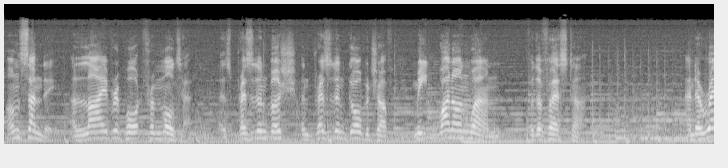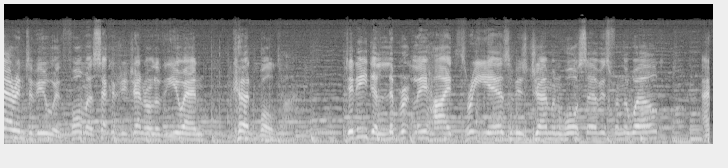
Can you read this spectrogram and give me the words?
On Sunday, a live report from Malta as President Bush and President Gorbachev meet one-on-one for the first time. And a rare interview with former Secretary General of the UN, Kurt Waldheim. Did he deliberately hide three years of his German war service from the world?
